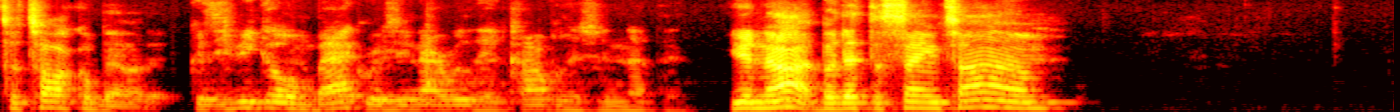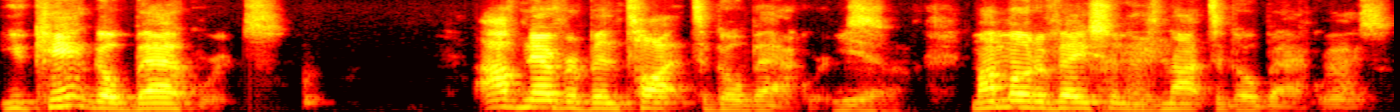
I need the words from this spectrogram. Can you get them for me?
to talk about it. Because if you're going backwards, you're not really accomplishing nothing. You're not, but at the same time, you can't go backwards. I've never been taught to go backwards. Yeah. My motivation is not to go backwards.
